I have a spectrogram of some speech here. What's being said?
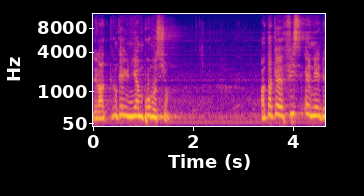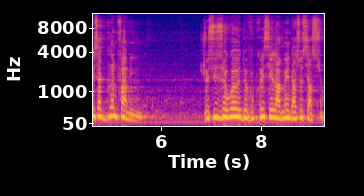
de la 31e promotion, en tant que fils aîné de cette grande famille, je suis heureux de vous presser la main d'association,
